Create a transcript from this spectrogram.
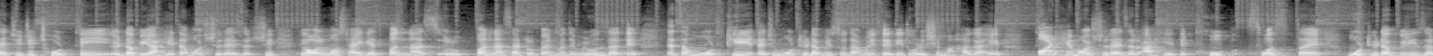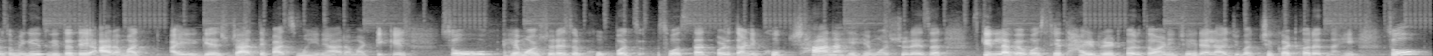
त्याची जी छोटी डबी आहे त्या मॉइश्चरायझरची ती ऑलमोस्ट आय गेस पन्नास रु पन्नास साठ रुपयांमध्ये मिळून जाते. त्याचा मोठी त्याची मोठी डबीसुद्धा मिळते. ती थोडीशी महाग आहे पण हे मॉइश्चरायझर आहे ते खूप स्वस्त आहे. मोठी डबी जर तुम्ही घेतली तर ते आरामात आय गेस चार ते पाच महिने आरामात टिकेल. सो हे मॉइश्चरायझर खूपच स्वस्तात पडतं आणि खूप छान आहे हे मॉइश्चरायझर. स्किनला व्यवस्थित हायड्रेट करतं आणि चेहऱ्याला अजिबात चिकट करत नाही. सो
